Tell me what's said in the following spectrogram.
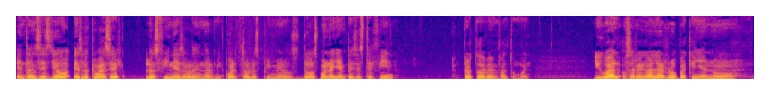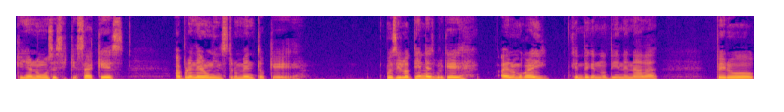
Entonces yo es lo que voy a hacer, los fines ordenar mi cuarto, los primeros dos, bueno, ya empecé este fin, pero todavía me falta un buen. Igual, o sea, regalar ropa que ya no, que ya no uses y que saques, aprender un instrumento que, pues si lo tienes, porque a lo mejor hay gente que no tiene nada, pero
